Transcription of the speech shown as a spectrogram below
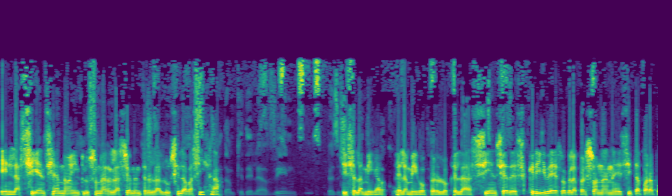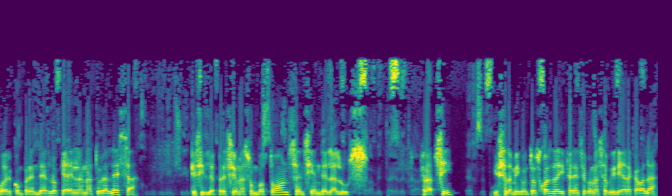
en la ciencia no hay incluso una relación entre la luz y la vasija. Dice el amigo, el amigo, pero lo que la ciencia describe es lo que la persona necesita para poder comprender lo que hay en la naturaleza. Que si le presionas un botón, se enciende la luz. Rab, sí. Dice el amigo. Entonces, ¿cuál es la diferencia con la sabiduría de la Kabbalah?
